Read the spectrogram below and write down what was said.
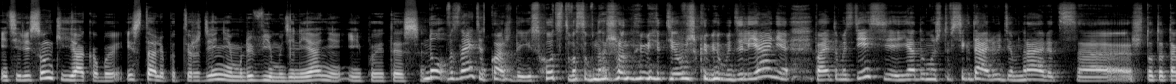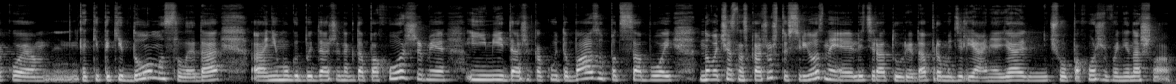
Эти рисунки якобы и стали подтверждением любви Модельяне и поэтессы. Ну, вы знаете, у каждой есть сходство с обнаженными девушками Модельяне, поэтому здесь я думаю, что всегда людям нравится что-то такое, какие-то такие домыслы, да, они могут быть даже иногда похожими и иметь даже какую-то базу под собой. Но вот честно скажу, что в серьезной литературе, да, про Модельяне я ничего похожего не нашла.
